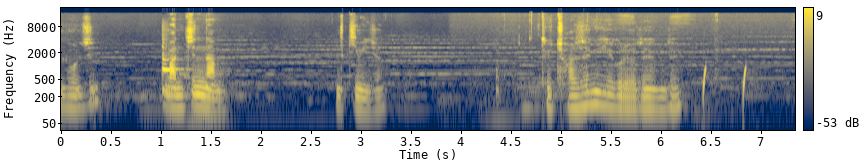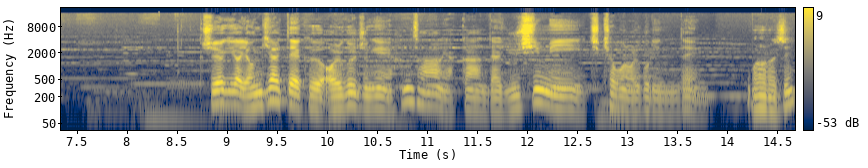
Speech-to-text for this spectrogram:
뭐지? 만찢남 느낌이죠? 되게 잘생기게 그려야 되는데 주혁이가 연기할 때 그 얼굴 중에 항상 약간 내가 유심히 지켜본 얼굴이 있는데 뭐라 그러지?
